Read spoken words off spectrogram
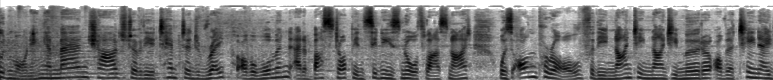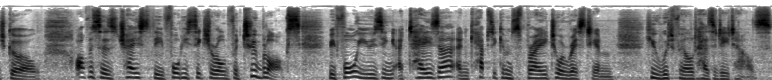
Good morning. A man charged over the attempted rape of a woman at a bus stop in Sydney's North last night was on parole for the 1990 murder of a teenage girl. Officers chased the 46 year old for two blocks before using a taser and capsicum spray to arrest him. Hugh Whitfield has the details.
